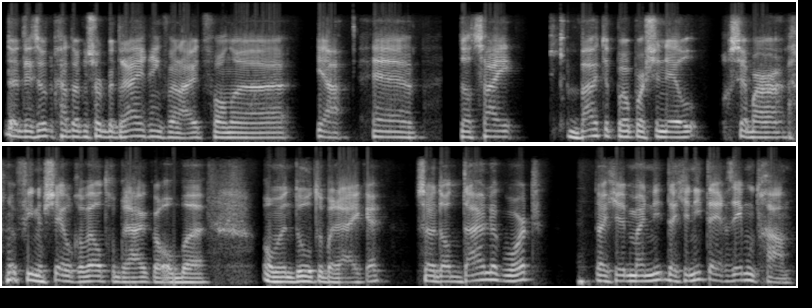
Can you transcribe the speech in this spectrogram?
dat is ook, gaat ook een soort bedreiging vanuit van. ja, dat zij buitenproportioneel. zeg maar. financieel geweld gebruiken om, om hun doel te bereiken. Zodat duidelijk wordt. Dat je, maar niet, dat je niet tegen ze in moet gaan.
